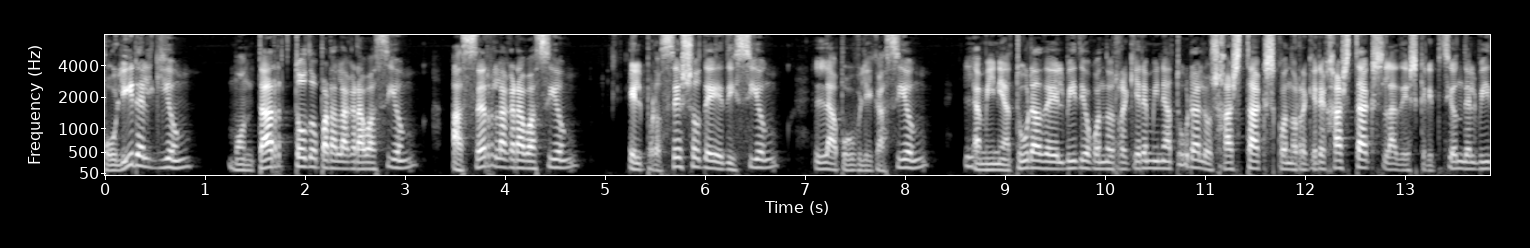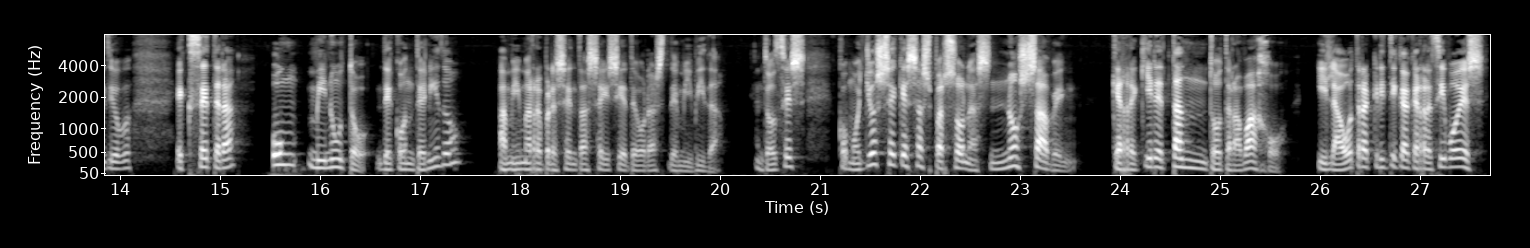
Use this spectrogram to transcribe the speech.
pulir el guion, montar todo para la grabación, hacer la grabación, el proceso de edición, la publicación, la miniatura del vídeo cuando requiere miniatura, los hashtags cuando requiere hashtags, la descripción del vídeo, etc un minuto de contenido a mí me representa 6-7 horas de mi vida. Entonces, como yo sé que esas personas no saben que requiere tanto trabajo, y la otra crítica que recibo es,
